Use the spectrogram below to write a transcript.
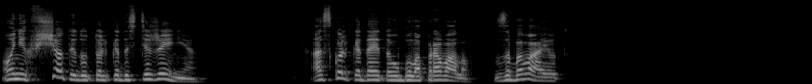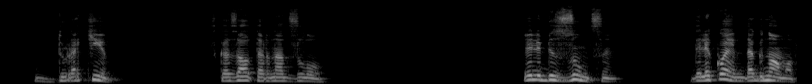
У них в счет идут только достижения. А сколько до этого было провалов? Забывают. Дураки, сказал Торнад зло. Или безумцы. Далеко им до гномов.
